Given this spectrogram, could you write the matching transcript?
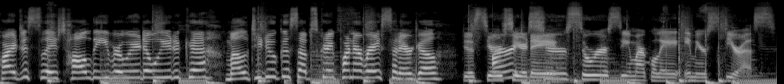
ஹார்ட் ஸ்லேஷ் ஹால்தி வீடியோ இருக்க மல்டிடூக்கு சப்ஸ்கிரைப் பண்ண ரேசர்கள் Ar- Sir Sur Si Markole Emir Stiras.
